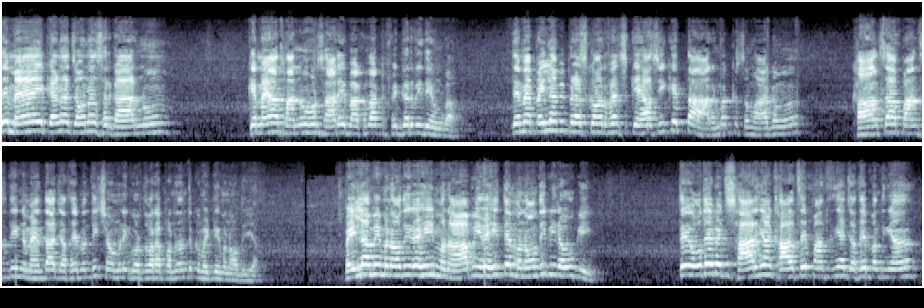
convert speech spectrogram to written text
ਤੇ ਮੈਂ ਇਹ ਕਹਿਣਾ ਚਾਹੁੰਦਾ ਸਰਕਾਰ ਨੂੰ ਕਿ ਮੈਂ ਤੁਹਾਨੂੰ ਹੁਣ ਸਾਰੇ ਵੱਖ-ਵੱਖ ਫਿਗਰ ਵੀ ਦੇਵਾਂਗਾ ਤੇ ਮੈਂ ਪਹਿਲਾਂ ਵੀ ਪ੍ਰੈਸ ਕਾਨਫਰੰਸ ਕਿਹਾ ਸੀ ਕਿ ਧਾਰਮਿਕ ਸਮਾਗਮ ਖਾਲਸਾ ਪੰਥ ਦੀ ਨੁਮਾਇੰਦਾ ਜਥੇਬੰਦੀ ਸ਼੍ਰੋਮਣੀ ਗੁਰਦੁਆਰਾ ਪ੍ਰਬੰਧਕ ਕਮੇਟੀ ਮਨਾਉਂਦੀ ਆ। ਪਹਿਲਾਂ ਵੀ ਮਨਾਉਂਦੀ ਰਹੀ, ਮਨਾ ਵੀ ਰਹੀ ਤੇ ਮਨਾਉਂਦੀ ਵੀ ਰਹੂਗੀ। ਤੇ ਉਹਦੇ ਵਿੱਚ ਸਾਰੀਆਂ ਖਾਲਸੇ ਪੰਥ ਦੀਆਂ ਜਥੇਬੰਦੀਆਂ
